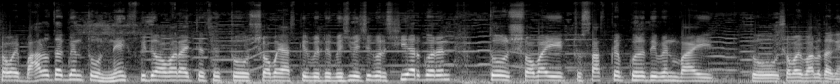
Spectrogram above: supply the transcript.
সবাই ভালো থাকবেন। তো নেক্সট ভিডিও আবার আইতেছে, তো সবাই আজকের ভিডিও বেশি বেশি করে শেয়ার করেন। তো সবাই একটু সাবস্ক্রাইব করে দিবেন ভাই তো সবাই ভালো থাকেন।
